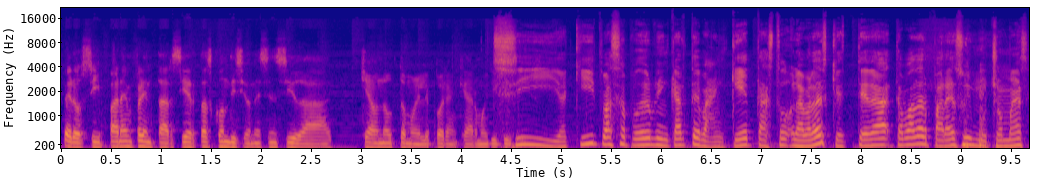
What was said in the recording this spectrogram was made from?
pero sí para enfrentar ciertas condiciones en ciudad que a un automóvil le podrían quedar muy difíciles. Sí, aquí vas a poder brincarte banquetas, todo. La verdad es que te, da, te va a dar para eso y mucho más,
